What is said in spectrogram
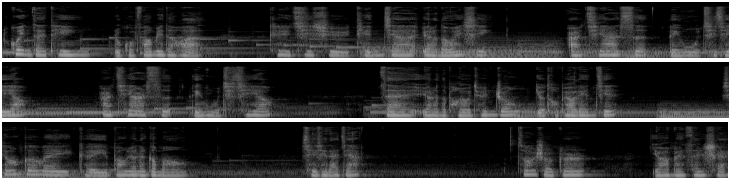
如果你在听，如果方便的话，可以继续添加月亮的微信：二七二四零五七七幺，二七二四零五七七幺。在月亮的朋友圈中有投票链接，希望各位可以帮月亮个忙。谢谢大家。最后一首歌《You Are My Sunshine》。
